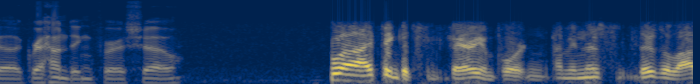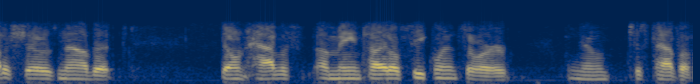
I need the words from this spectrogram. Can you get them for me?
uh, grounding for a show? Well, I think it's very important. I mean, there's there's a lot of shows now that don't have a, a main title sequence or you know just have a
